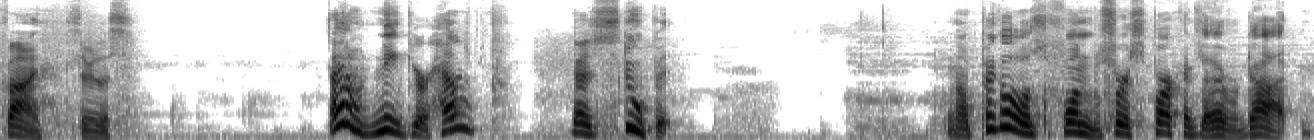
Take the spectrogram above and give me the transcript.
Fine, let's do this. I don't need your help. You guys stupid. Now, Piccolo was one of the first Sparkings I ever got.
